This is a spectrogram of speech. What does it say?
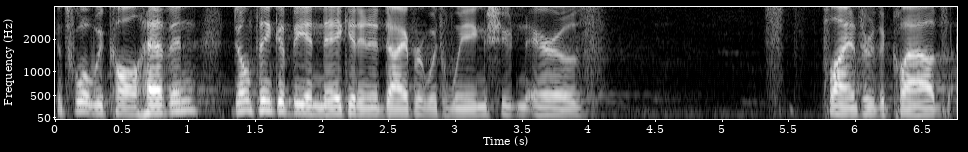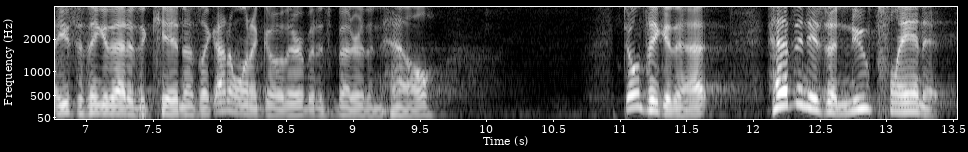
it's what we call heaven. Don't think of being naked in a diaper with wings, shooting arrows, flying through the clouds. I used to think of that as a kid, and I was like, I don't want to go there, but it's better than hell. Don't think of that. Heaven is a new planet.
